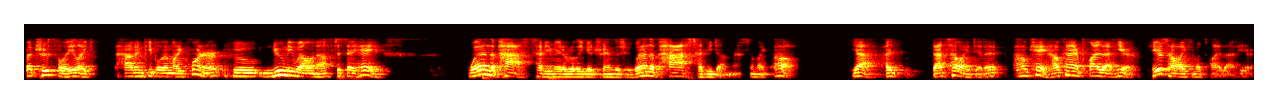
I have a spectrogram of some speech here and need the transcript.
But truthfully, like having people in my corner who knew me well enough to say, hey, when in the past have you made a really good transition? When in the past have you done this? I'm like, oh, yeah, I, that's how I did it. Okay, how can I apply that here? Here's how I can apply that here.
